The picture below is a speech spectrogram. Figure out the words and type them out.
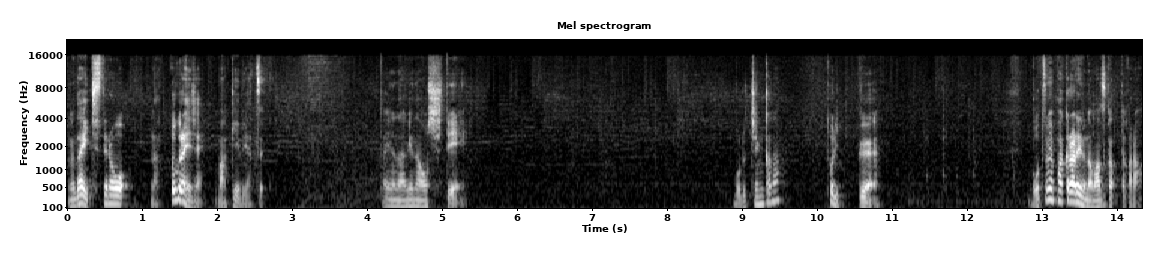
な。第1ステロ、ナットぐらいじゃん。負けるやつ。ダイナ投げ直して、ボルチェンかな？トリック。5つ目パクられるのはまずかったから、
